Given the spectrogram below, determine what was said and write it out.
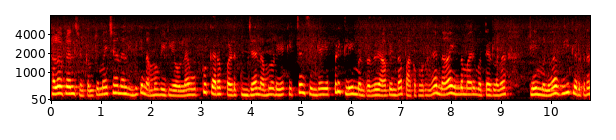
Hello friends welcome to my channel இன்றைக்கி நம்ம வீடியோவில் உப்பு கரை படிஞ்ச நம்மளுடைய கிச்சன் சிங்கை எப்படி க்ளீன் பண்ணுறது அப்படின்னு தான் பார்க்க போகிறோங்க நான் இந்த மாதிரி மெத்தடில் தான் க்ளீன் பண்ணுவேன். வீட்டில் இருக்கிற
